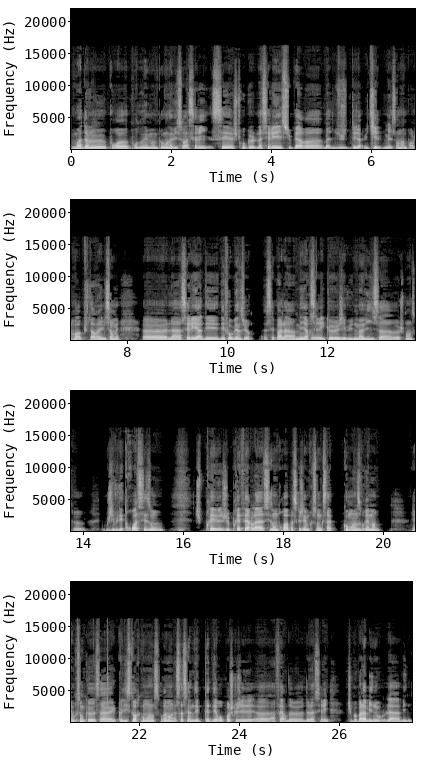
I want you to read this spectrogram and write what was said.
Moi dans le pour euh, pour donner un peu mon avis sur la série, c'est je trouve que la série est super euh, bah, du- déjà utile, mais ça on en parlera plus tard dans l'émission. Mais euh, la série a des défauts bien sûr. C'est pas la meilleure Oui. série que j'ai vue de ma vie. Ça, euh, je pense que j'ai vu les trois saisons. Je, pré- je préfère la saison 3 parce que j'ai l'impression que ça commence vraiment. J'ai l'impression que ça que l'histoire commence vraiment. Ça c'est un des peut-être des reproches que j'ai euh, à faire de de la série. Tu peux pas la bin la binge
